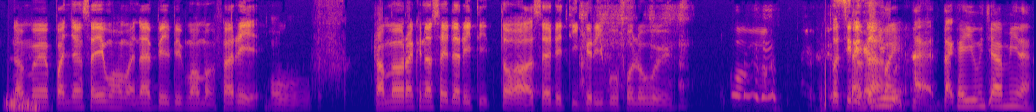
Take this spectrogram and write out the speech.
Nama panjang saya Muhammad Nabil bin Muhammad Farid. Oh Ramai orang kenal saya dari TikTok ah. Saya ada 3000 follower. Kau Tak serius tak? kayu, tak, tak kayu macam Amin lah.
